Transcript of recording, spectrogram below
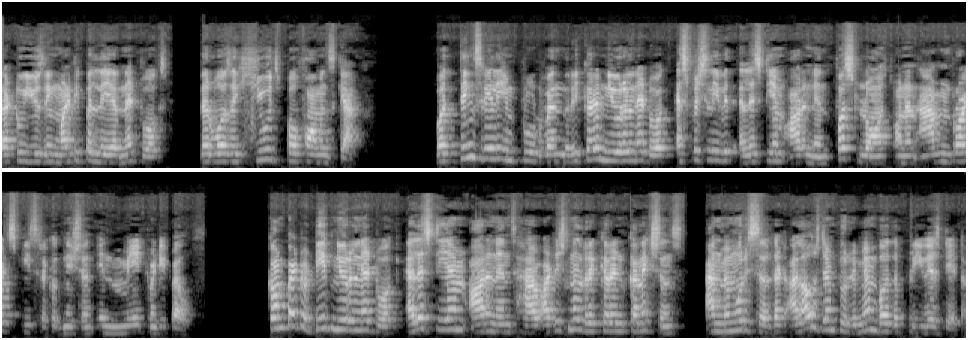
that too using multiple layer networks, there was a huge performance gap. But things really improved when the recurrent neural network, especially with LSTM RNN, first launched on an Android speech recognition in May 2012. Compared to deep neural network, LSTM RNNs have additional recurrent connections and memory cell that allows them to remember the previous data.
